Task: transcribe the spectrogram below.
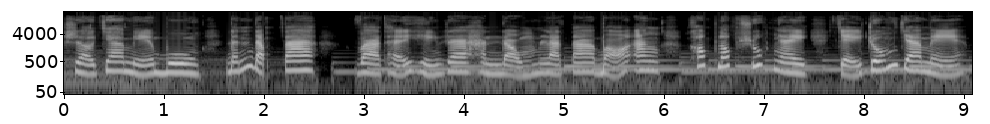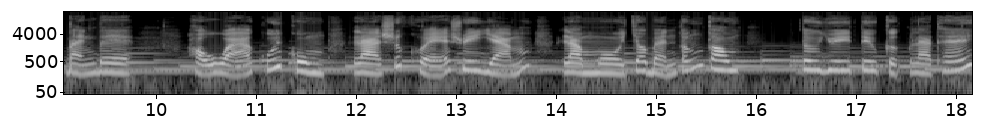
sợ cha mẹ buồn, đánh đập ta và thể hiện ra hành động là ta bỏ ăn, khóc lóc suốt ngày, chạy trốn cha mẹ, bạn bè. Hậu quả cuối cùng là sức khỏe suy giảm, làm mồi cho bệnh tấn công. Tư duy tiêu cực là thế,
